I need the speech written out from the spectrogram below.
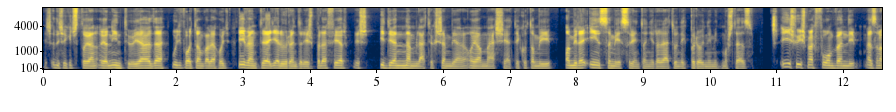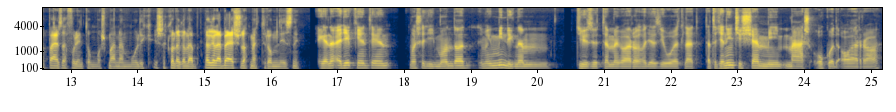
És ez is egy kicsit olyan, olyan intőjel, de úgy voltam vele, hogy évente egy előrendelés belefér, és idén nem látok semmilyen olyan más játékot, ami, amire én személy szerint annyira le tudnék pörögni, mint most ez. És így is, is meg fogom venni, ezen a pár forinton most már nem múlik, és akkor legalább, legalább első nap meg tudom nézni. Igen, egyébként én most, hogy így mondod, még mindig nem győződtem meg arról, hogy ez jó ötlet. Tehát, hogyha nincs is semmi más okod arra,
